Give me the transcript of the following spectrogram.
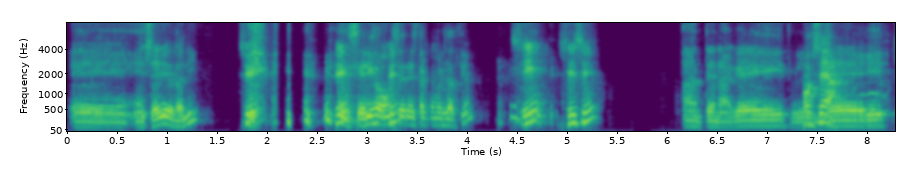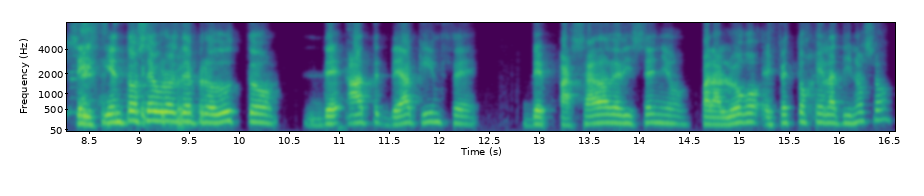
Eh, ¿En serio, Dani? ¿Sí? ¿En serio vamos a sí. tener esta conversación? Sí, sí, sí. Antena Gate, O sea, Gate. 600 euros de producto de, A, de A15 de pasada de diseño para luego efecto gelatinoso.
